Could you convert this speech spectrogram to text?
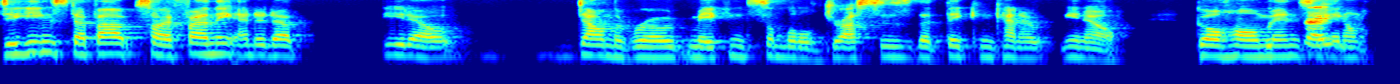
digging stuff out. So I finally ended up, you know, down the road making some little dresses that they can kind of, you know, go home in so they don't,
